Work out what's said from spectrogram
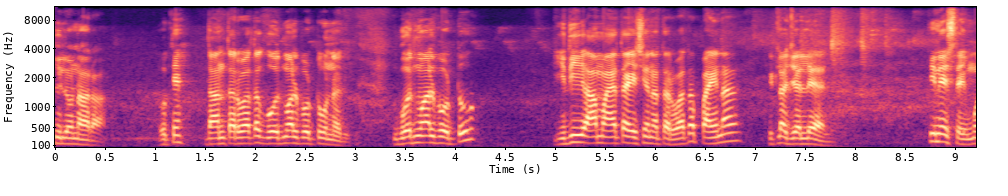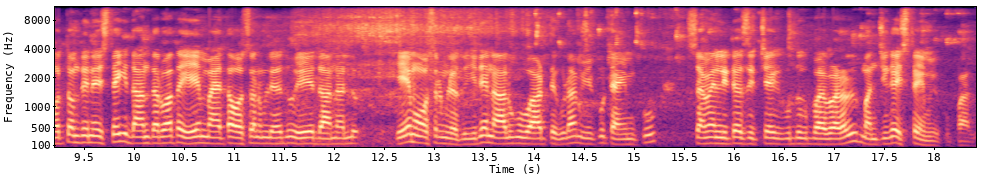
కిలోనార ఓకే? దాని తర్వాత గోధుమల పొట్టు ఉన్నది. గోధుమల పొట్టు ఇది ఆ మేత వేసిన తర్వాత పైన ఇట్లా జల్లేయాలి. తినేస్తాయి మొత్తం తినేస్తాయి. దాని తర్వాత ఏం మేత అవసరం లేదు ఏ దానాలు ఏం అవసరం లేదు. ఇదే నాలుగు వాడితే కూడా మీకు టైంకు సెవెన్ లీటర్స్ ఇచ్చే బర్రెలు మంచిగా ఇస్తాయి మీకు పాలు.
